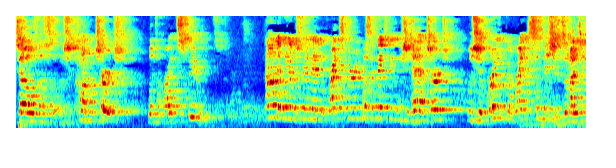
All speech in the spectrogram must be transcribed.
tells us that we should come to church with the right spirit. Now that we understand that the right spirit, what's the next thing we should have, church? We should bring the right submission. Somebody say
